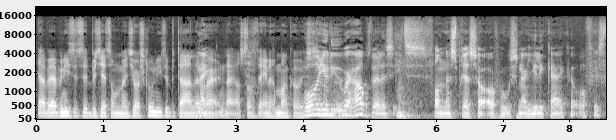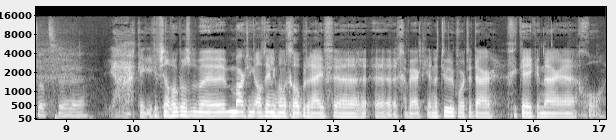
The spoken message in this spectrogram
Ja, we hebben niet het budget om eh, George Clooney te betalen. Nee. Maar nou ja, als dat het enige manco is. Horen dan, jullie eh, überhaupt wel eens iets van Nespresso over hoe ze naar jullie kijken? Of is dat... eh, Ja, kijk, ik heb zelf ook wel eens bij de marketingafdeling van een groot bedrijf eh, eh, gewerkt. Ja, natuurlijk wordt er daar gekeken naar, eh goh,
